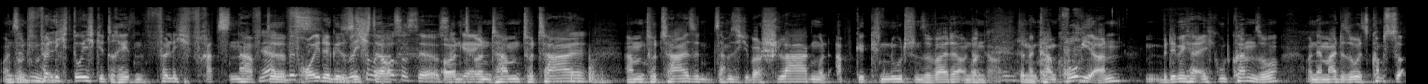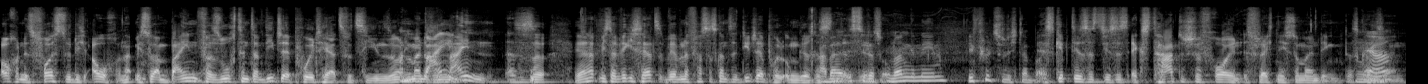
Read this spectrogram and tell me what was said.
und sind völlig durchgedreht und völlig fratzenhafte Ja, bist- Freudegesichter. aus der- aus der und, und haben total, haben total, sind, haben sich überschlagen und abgeknutscht und so weiter. Und dann, dann, dann kam Krogi an, mit dem ich ja eigentlich gut kann, so. Und er meinte so, jetzt kommst du auch und jetzt freust du dich auch. Und hat mich so am Bein versucht, hinterm DJ-Pult herzuziehen, so. Und ich meinte Bein? so, nein. Das ist so, ja, hat mich da wirklich Herz, wir haben da fast das ganze DJ-Pult umgerissen. aber ist dir das unangenehm? Wie fühlst du dich dabei? Es gibt dieses, dieses ekstatische Freuen, ist vielleicht nicht so mein Ding. Das kann Ja. sein.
